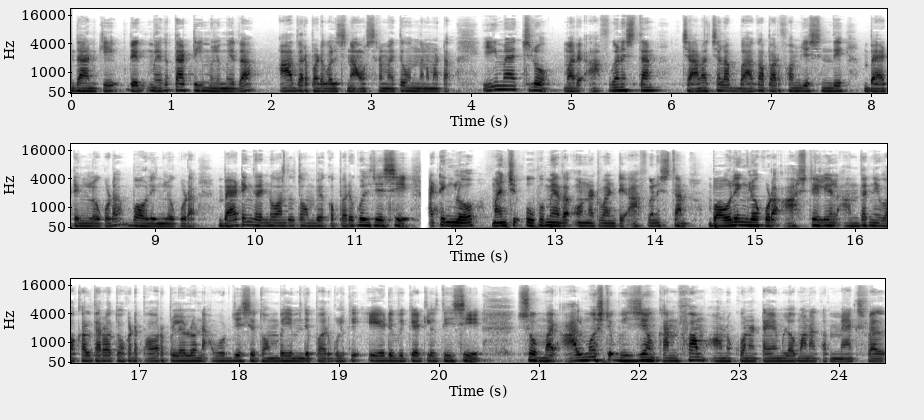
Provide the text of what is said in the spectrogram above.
దానికి మిగతా టీముల మీద ఆధారపడవలసిన అవసరం అయితే ఉందన్నమాట. ఈ మ్యాచ్లో మరి ఆఫ్ఘనిస్తాన్ చాలా చాలా బాగా పర్ఫామ్ చేసింది. బ్యాటింగ్లో కూడా బౌలింగ్లో కూడా. బ్యాటింగ్ రెండు వందల తొంభై ఒక్క పరుగులు చేసి బ్యాటింగ్లో మంచి ఊపు మీద ఉన్నటువంటి ఆఫ్ఘనిస్తాన్ బౌలింగ్లో కూడా ఆస్ట్రేలియన్ అందరినీ ఒకరి తర్వాత ఒకటి పవర్ ప్లేలోనే అవుట్ చేసి తొంభై ఎనిమిది పరుగులకి ఏడు వికెట్లు తీసి సో మరి ఆల్మోస్ట్ విజయం కన్ఫామ్ అనుకున్న టైంలో మనకు మ్యాక్స్వెల్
